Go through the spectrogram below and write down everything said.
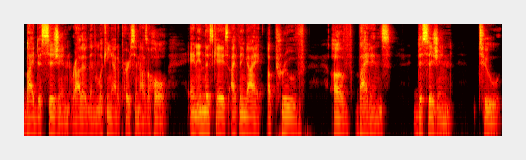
by decision rather than looking at a person as a whole. And in this case, I think I approve of Biden's decision to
